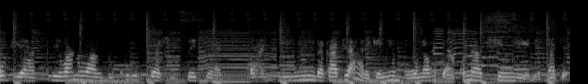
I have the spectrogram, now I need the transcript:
obviously vanowanzokurukura zvisurgery but ini ndakati areke ah, nimboona kuti hakuna chinhu here but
